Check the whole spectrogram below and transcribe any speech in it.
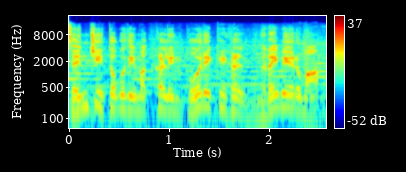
செஞ்சி தொகுதி மக்களின் கோரிக்கைகள் நிறைவேறுமா?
